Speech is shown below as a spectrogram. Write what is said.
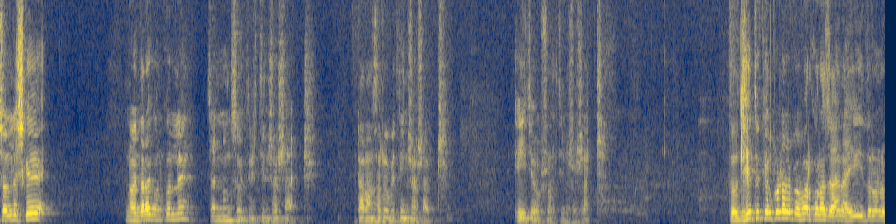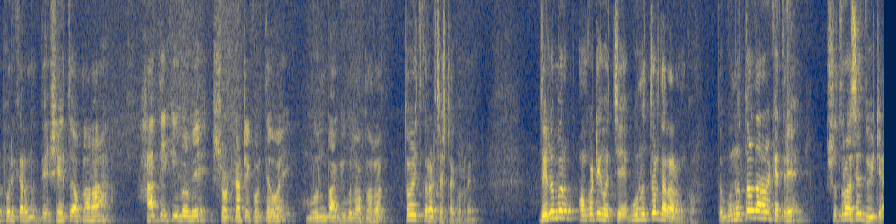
চল্লিশকে নয় দ্বারা গুণ করলে চার নং চৌত্রিশ তিনশো ষাট। এটার আনসার হবে তিনশো ষাট। এই যে অপশন তিনশো ষাট। তো যেহেতু ক্যালকুলেটার ব্যবহার করা যায় না, এই ধরনের পরীক্ষার মধ্যে, সেহেতু আপনারা হাতে কীভাবে শর্টকাটে করতে হয়, গুণ বা বাকিগুলো আপনারা তড়িৎ করার চেষ্টা করবেন। দুই নম্বর অঙ্কটি হচ্ছে গুণোত্তর দ্বারার অঙ্ক। তো গুণোত্তর দ্বারার ক্ষেত্রে সূত্র আছে দুইটা।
